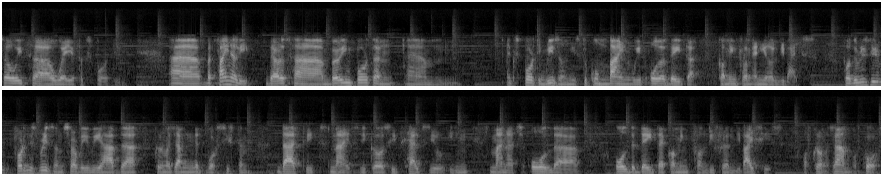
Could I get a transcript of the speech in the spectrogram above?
So it's a way of exporting. Uh, but finally, there's a very important um, exporting reason is to combine with other data coming from any other device. For, the for this reason, sorry, we have the Chronojump network system that it's nice because it helps you in manage all the all the data coming from different devices of Chronojump, of course,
